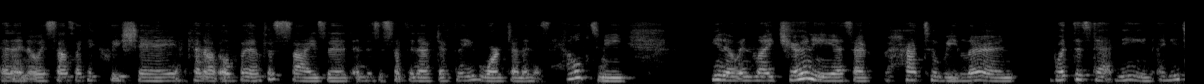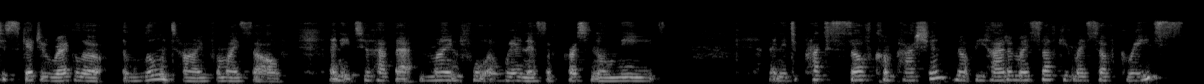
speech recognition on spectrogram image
and I know it sounds like a cliche. I cannot overemphasize it. And this is something I've definitely worked on and has helped me, you know, in my journey as I've had to relearn what does that mean? I need to schedule regular alone time for myself. I need to have that mindful awareness of personal needs. I need to practice self compassion, not be hard on myself, give myself grace.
